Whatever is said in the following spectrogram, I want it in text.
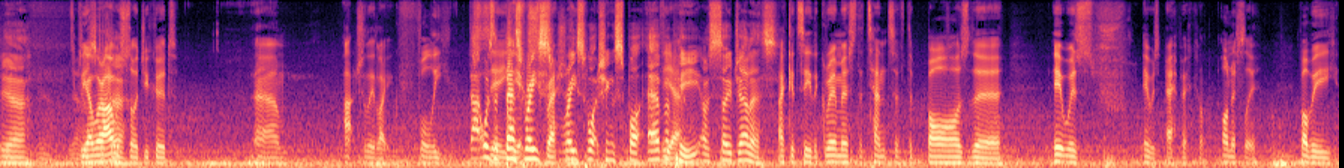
Yeah. So yeah, Just where I was there. stood, you could um, actually like fully. That was the best race expression. race watching spot ever, Yeah. Pete. I was so jealous. I could see the grimace, the tense of the bars, the. It was, it was epic. Honestly, probably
